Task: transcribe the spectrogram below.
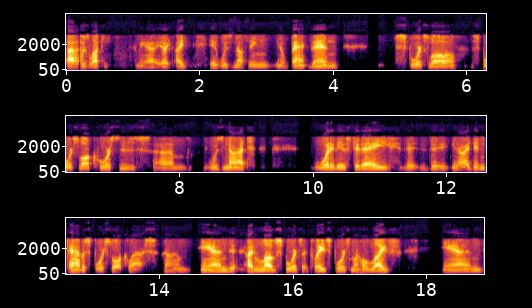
I was lucky. I mean, I, I, it was nothing, you know, back then, sports law sports law courses um, was not what it is today. The, the you know I didn't have a sports law class, um, and I love sports. I played sports my whole life, and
